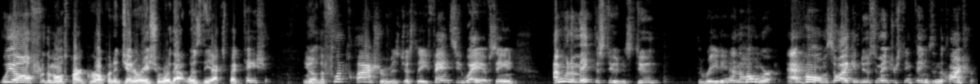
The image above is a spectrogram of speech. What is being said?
we all, for the most part, grew up in a generation where that was the expectation. You know, the flipped classroom is just a fancy way of saying, I'm going to make the students do the reading and the homework at home so I can do some interesting things in the classroom.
